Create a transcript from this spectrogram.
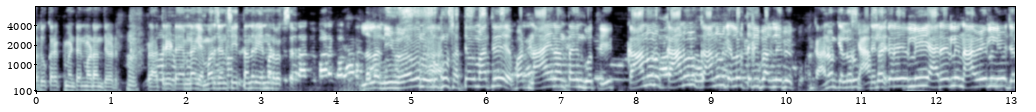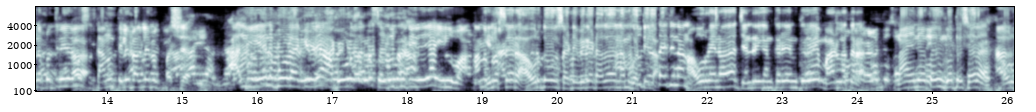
ಅದು ಕರೆಕ್ಟ್ ಮೇಂಟೈನ್ ಮಾಡ ಅಂತ ಹೇಳ್ರಿ. ರಾತ್ರಿ ಟೈಮ್ನಾಗ ಎಮರ್ಜೆನ್ಸಿ ಇತ್ತಂದ್ರೆ ಏನ್ ಮಾಡ್ಬೇಕು ಸರ್? ಅಲ್ಲಲ್ಲ ನೀವ್ ಹೇಳೋದು ನೂರಕ್ಕೂ ಸತ್ಯವಾದ ಮಾತ್ರಿ ಬಟ್ ನಾ ಏನಂತ ಇದೀನಿ ಗೊತ್ತ್ರಿ? ಕಾನೂನು ಕಾನೂನು ಕಾನೂನು ಎಲ್ಲರೂ ತೆಲಿಬಾಗ್ಲೇಬೇಕು. ಕಾನೂನ್ ಎಲ್ಲರೂ ಶಾಸಕರೇ ಇರ್ಲಿ ಯಾರೇ ಇರ್ಲಿ ನಾವೇ ಇರ್ಲಿ ನೀವು ಜನಪ್ರತಿನಿಧಿ ಕಾನೂನು ತೆಲಿಬಾಗ್ಲೇಬೇಕು ಫಸ್ಟ್. ಅಲ್ಲಿ ಏನ್ ಬೋರ್ಡ್ ಹಾಕಿದ್ರೆ ಆ ಬೋರ್ಡ್ ಸರ್ಟಿಫಿಕೇಟ್ ಇದೆಯಾ ಇಲ್ವಾ? ಇಲ್ಲ ಸರ್ ಅವ್ರದ್ದು ಸರ್ಟಿಫಿಕೇಟ್ ಅದ ನಮ್ಗೆ ಗೊತ್ತಿಲ್ಲ. ನಾನು. ಅವ್ರ ಏನೋ ಜನರಿಗೆ ಅನ್ಕರಿ ಅನ್ಕರಿ ಮಾಡ್ಲತ್ತಾರ. ನಾ ಏನ್ ಹೇಳ್ತಾ ಗೊತ್ತ್ರಿ ಸರ್ ಅವ್ರು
